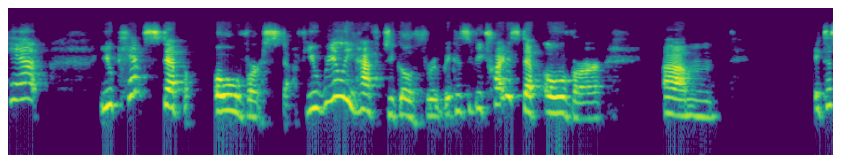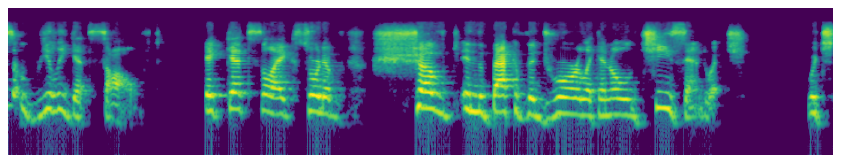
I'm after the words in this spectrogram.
can't you can't step over stuff. You really have to go through because if you try to step over um it doesn't really get solved it gets like sort of shoved in the back of the drawer like an old cheese sandwich which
